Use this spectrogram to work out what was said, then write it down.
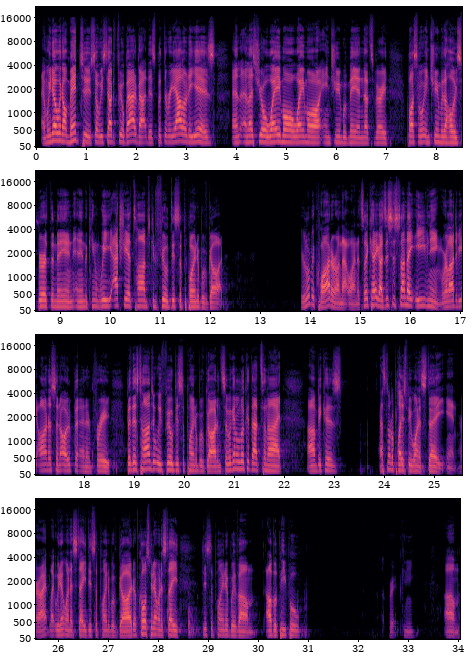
And we know we're not meant to, so we start to feel bad about this. But the reality is, and unless you're way more, way more in tune with me, and that's very possible in tune with the Holy Spirit than me and, and in the kingdom, we actually at times can feel disappointed with God. You're a little bit quieter on that one. It's okay, guys. This is Sunday evening. We're allowed to be honest and open and free. But there's times that we feel disappointed with God. And so we're going to look at that tonight um, because that's not a place we want to stay in, right? Like we don't want to stay disappointed with God. Of course, we don't want to stay disappointed with um, other people. Brett, can you? Um,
